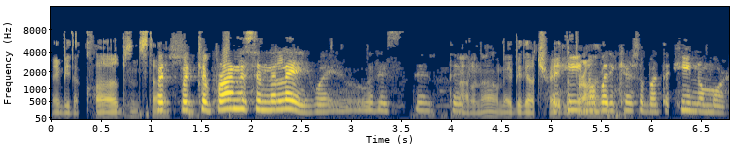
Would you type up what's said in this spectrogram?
maybe the clubs and stuff. But but LeBron is in LA. What what is the the, I don't know. Maybe they'll the trade Heat? LeBron. Nobody cares about the Heat no more.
